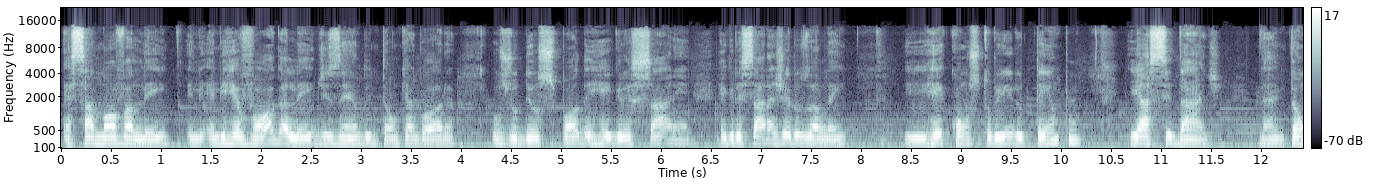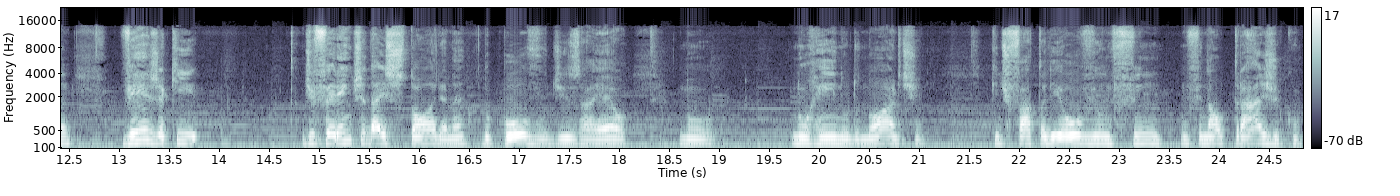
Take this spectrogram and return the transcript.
essa nova lei. Ele, ele revoga a lei dizendo então que agora os judeus podem regressar, regressar a Jerusalém e reconstruir o templo e a cidade. Né? Então veja que diferente da história né, do povo de Israel no, no reino do norte, que de fato ali houve um fim, um final trágico,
